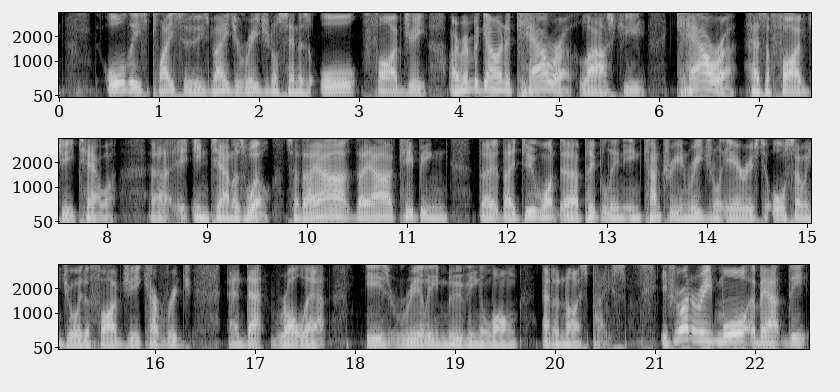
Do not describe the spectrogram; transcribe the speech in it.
Busselton all these places, these major regional centres, all 5G. I remember going to Cowra last year. Cowra has a 5G tower. Uh, in town as well. So they are they are keeping they, they do want uh, people in, in country and regional areas to also enjoy the 5G coverage and that rollout is really moving along at a nice pace. If you want to read more about the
